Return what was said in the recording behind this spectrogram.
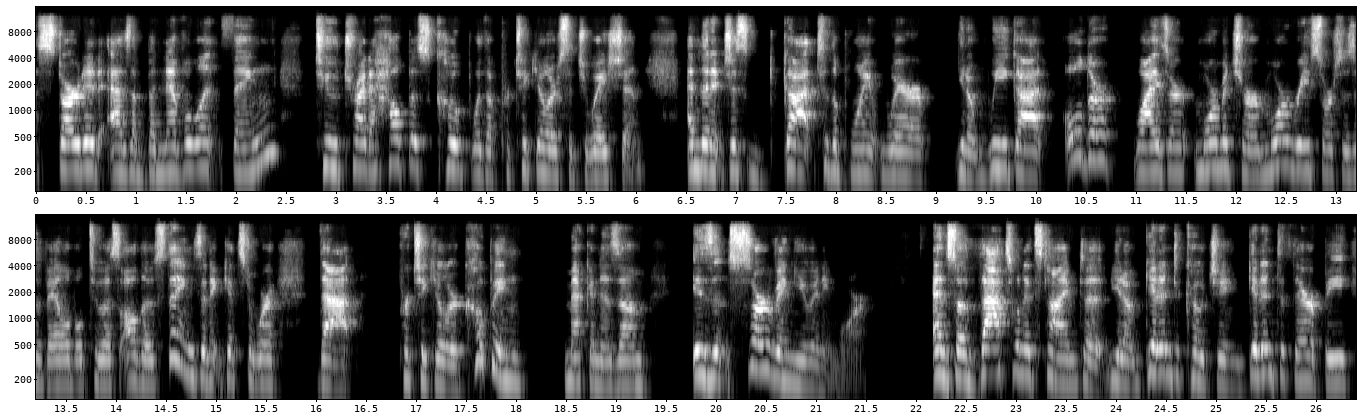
started as a benevolent thing to try to help us cope with a particular situation. And then it just got to the point where, you know, we got older, wiser, more mature, more resources available to us, all those things. And it gets to where that particular coping mechanism isn't serving you anymore. And so that's when it's time to, you know, get into coaching, get into therapy,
